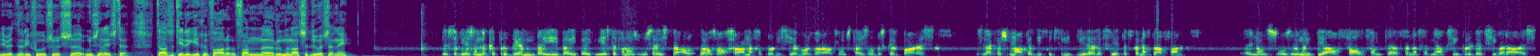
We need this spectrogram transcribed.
jy weet rifoor soos uh, oesreste, daar's natuurlik die gevaar van uh, rumenasidose, nê. Nee. Dis 'n wesenlike probleem by by by die meeste van ons oesreste al oral waar grane geproduseer word waar daar klomp stysel beskikbaar is. Dis lekker smaaklik die goed vir die diere, hulle vreet vinnig daarvan. En ons ons rumen pH val van te vinnige melksieproduksie wat daar is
